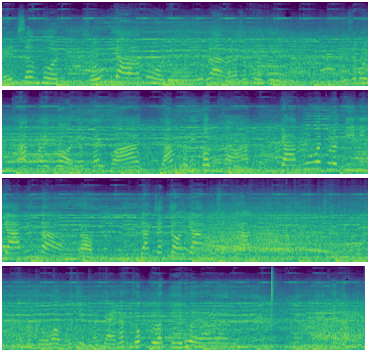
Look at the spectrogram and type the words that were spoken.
สินสมุทรสูงยาวครับโอ้โหดูรูปร่างของนักชกตุรกีสินสมุทรพักไปก่อนครับแข้งขวาย้ำไปที่ต้นขา อยากรู้ว่าตุรกีมียางหรือเปล่าครับอยากจะเจาะยางดูสักครั้งต้องดูว่าหัวจิตหัวใจนักชกตุรกีด้วยครับว่าแข็งแค่ไหน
